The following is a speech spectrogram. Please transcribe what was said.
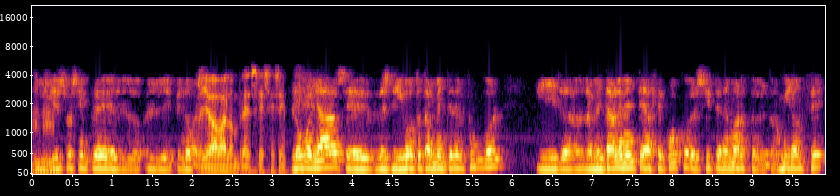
y eso siempre lo- le penó Lo llevaba el hombre, sí, sí, sí. Luego ya se desligó totalmente del fútbol y la- lamentablemente hace poco, el 7 de marzo del 2011,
